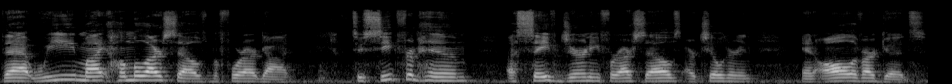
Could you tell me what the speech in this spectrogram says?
that we might humble ourselves before our God, to seek from Him a safe journey for ourselves, our children, and all of our goods.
